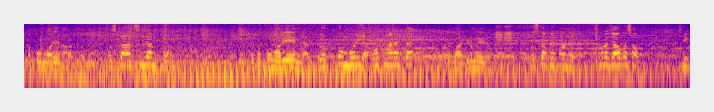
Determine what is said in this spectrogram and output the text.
गप्पू मौर्य से बात हुआ था उसका असली नाम क्या है तो गप्पू मौर्य ही जानते गप्पू मोरिया वो कहाँ रहता है हैं मार्केट में ही रहते हैं उसका पेपर देगा তোমরা যাও সব ঠিক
